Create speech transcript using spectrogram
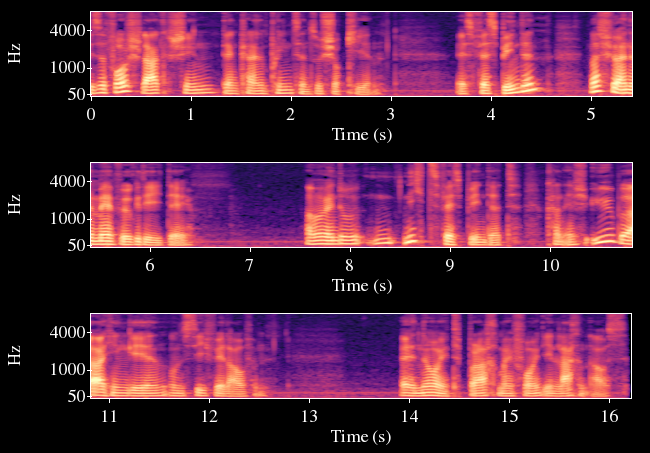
Dieser Vorschlag schien den kleinen Prinzen zu schockieren. Es festbinden? Was für eine merkwürdige Idee. Aber wenn du nichts festbindet, kann es überall hingehen und sich verlaufen. Erneut brach mein Freund in Lachen aus.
